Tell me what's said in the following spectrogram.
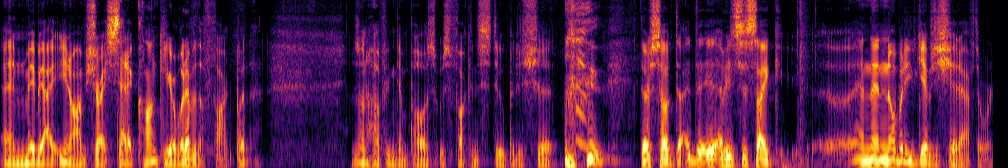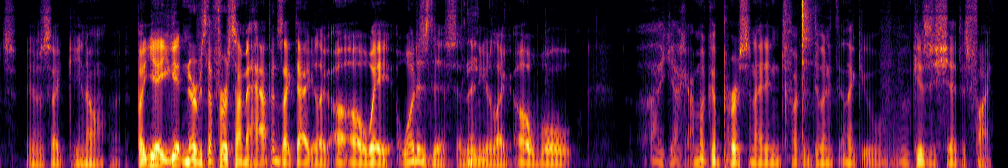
and maybe I, you know, I'm sure I said it clunky or whatever the fuck, but it was on Huffington Post. It was fucking stupid as shit. They're so. I mean, it's just like, uh, and then nobody gives a shit afterwards. It was like you know, but yeah, you get nervous the first time it happens like that. You're like, oh, oh, wait, what is this? And then you're like, oh, well, uh, I'm a good person. I didn't fucking do anything. Like, who gives a shit? It's fine.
